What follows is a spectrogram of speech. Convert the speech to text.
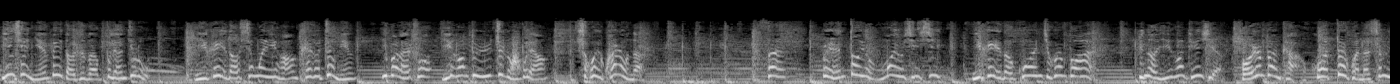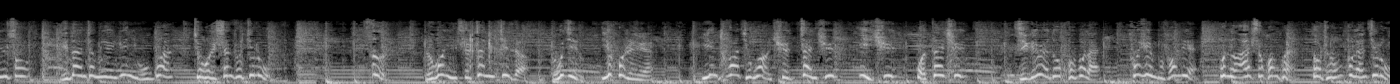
因欠年费导致的不良记录，你可以到相关银行开个证明。一般来说，银行对于这种不良是会宽容的。三，被人盗用冒用信息，你可以到公安机关报案，并到银行填写否认办卡或贷款的声明书。一旦证明与你无关，就会删除记录。四，如果你是战地记者、武警、医护人员，因突发情况去战区、疫区或灾区，几个月都回不来，通讯不方便，不能按时还款，造成不良记录，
